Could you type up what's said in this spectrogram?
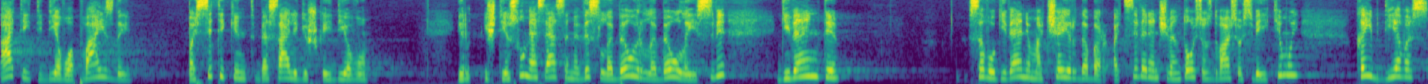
ateitį Dievo apvaizdai pasitikint besąlygiškai Dievu. Ir iš tiesų mes esame vis labiau ir labiau laisvi gyventi savo gyvenimą čia ir dabar, atsiveriant šventosios dvasios veikimui kaip Dievas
